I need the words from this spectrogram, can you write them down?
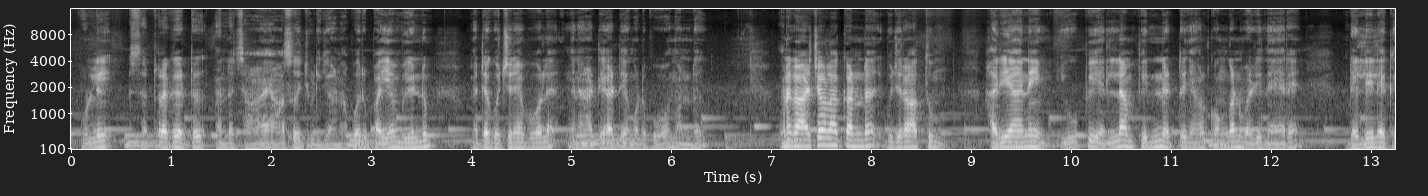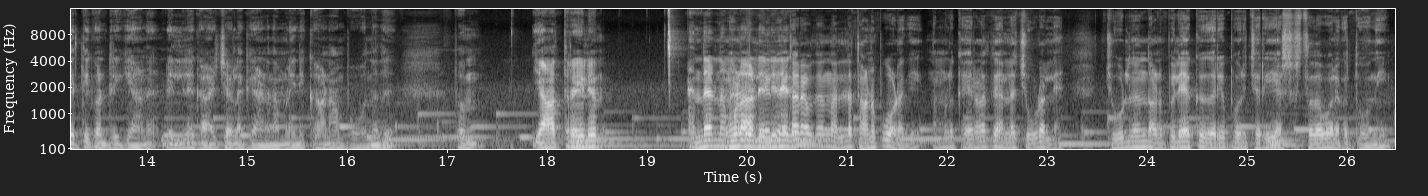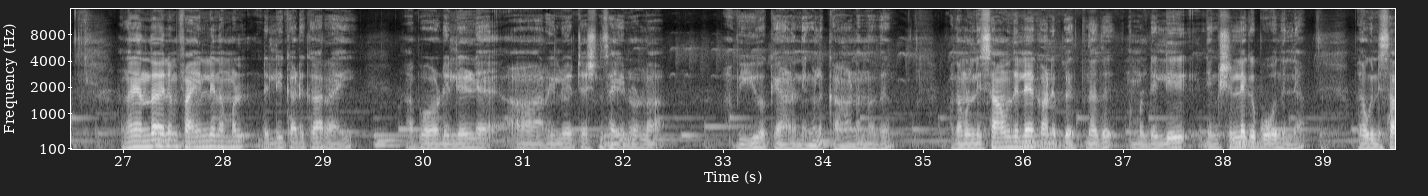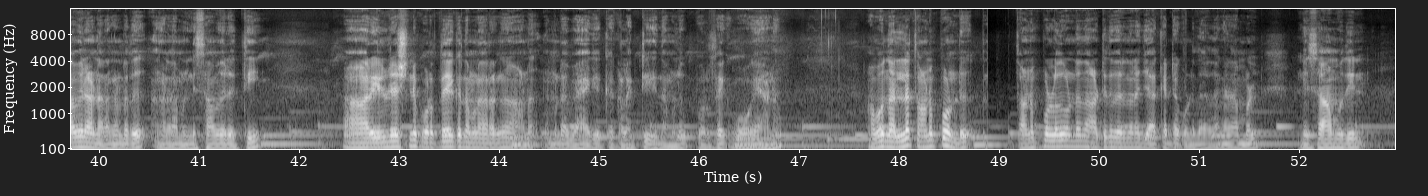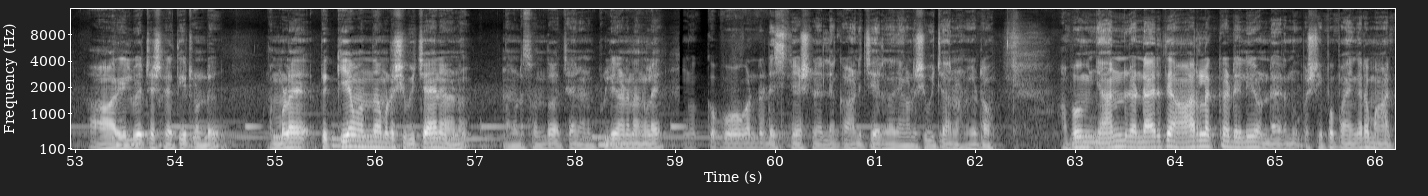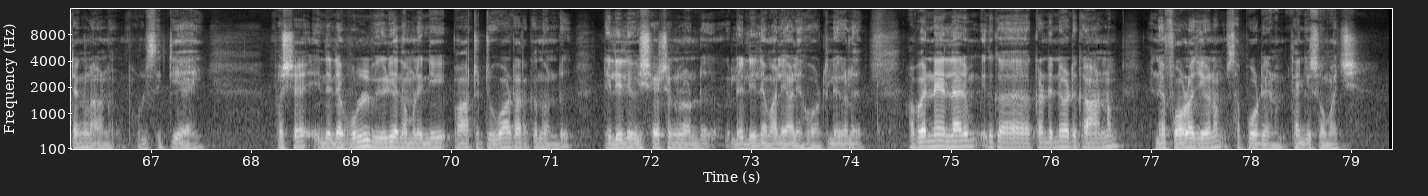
പുള്ളി സെറ്ററൊക്കെ ഇട്ട് നല്ല ചായ ആസ്വദിച്ച് കുടിക്കുകയാണ്. അപ്പോൾ ഒരു പയ്യൻ വീണ്ടും മറ്റേ കൊച്ചിനെ പോലെ ഇങ്ങനെ ആട്ടി ആട്ടി അങ്ങോട്ട് പോകുന്നുണ്ട്. അങ്ങനെ കാഴ്ചകളൊക്കെ കണ്ട് ഗുജറാത്തും ഹരിയാനയും യു പി എല്ലാം പിന്നിട്ട് ഞങ്ങൾ കൊങ്കൺ വഴി നേരെ ഡൽഹിയിലേക്ക് എത്തിക്കൊണ്ടിരിക്കുകയാണ്. ഡൽഹിയിലെ കാഴ്ചകളൊക്കെയാണ് നമ്മൾ ഇനി കാണാൻ പോകുന്നത്. അപ്പം യാത്രയിൽ എന്തായാലും നമ്മൾ ഡൽഹിയിലേക്ക് നല്ല തണുപ്പ് തുടങ്ങി. നമ്മൾ കേരളത്തിൽ നല്ല ചൂടല്ലേ? ചൂടിൽ നിന്ന് തണുപ്പിലേക്ക് കയറിയപ്പോൾ ഒരു ചെറിയ അസ്വസ്ഥത പോലെയൊക്കെ തോന്നി. അങ്ങനെ എന്തായാലും ഫൈനലി നമ്മൾ ഡൽഹിക്ക് അടുക്കാറായി. അപ്പോൾ ഡൽഹിയുടെ ആ റെയിൽവേ സ്റ്റേഷൻ സൈഡിലുള്ള വ്യൂ ഒക്കെയാണ് നിങ്ങൾ കാണുന്നത്. അപ്പോൾ നമ്മൾ നിസാമുദ്ദീനിലേക്കാണ് ഇപ്പോൾ എത്തുന്നത്. നമ്മൾ ഡൽഹി ജംഗ്ഷനിലേക്ക് പോകുന്നില്ല. നമുക്ക് നിസാമിലാണ് ഇറങ്ങേണ്ടത്. അങ്ങനെ നമ്മൾ നിസാമുദ്ദീലെത്തി ആ, റെയിൽവേ സ്റ്റേഷന്റെ പുറത്തേക്ക് നമ്മൾ ഇറങ്ങുകയാണ്. നമ്മുടെ ബാഗൊക്കെ കളക്ട് ചെയ്ത് നമ്മൾ പുറത്തേക്ക് പോവുകയാണ്. അപ്പോൾ നല്ല തണുപ്പുണ്ട്. തണുപ്പുള്ളത് കൊണ്ട് നാട്ടിൽ നിന്ന് വരുന്ന ജാക്കറ്റൊക്കെ കൊണ്ടുവന്നത് അങ്ങനെ നമ്മൾ നിസാമുദ്ദീൻ റെയിൽവേ സ്റ്റേഷനിൽ എത്തിയിട്ടുണ്ട്. നമ്മളെ പിക്ക് ചെയ്യാൻ വന്നത് നമ്മുടെ ശിവിച്ചാനാണ് നമ്മുടെ സ്വന്തം അച്ഛനാണ്. പുള്ളിയാണ് ഞങ്ങളെ ഞങ്ങൾക്ക് പോകേണ്ട ഡെസ്റ്റിനേഷൻ എല്ലാം കാണിച്ചു തരുന്നത് ഞങ്ങളുടെ ശിവിച്ചാനാണ് കേട്ടോ. അപ്പം ഞാൻ രണ്ടായിരത്തി ആറിലൊക്കെ ഡൽഹി ഉണ്ടായിരുന്നു. പക്ഷേ ഇപ്പോൾ ഭയങ്കര മാറ്റങ്ങളാണ്. ഫുൾ സിറ്റിയായി പക്ഷേ ഇതിന്റെ ഫുൾ വീഡിയോ നമ്മൾ ഇനി പാർട്ട് ടു ആയിട്ട് ഇറക്കുന്നുണ്ട്. ഡൽഹിയിലെ വിശേഷങ്ങളുണ്ട് ഡൽഹിയിലെ മലയാളി ഹോട്ടലുകൾ അപ്പോൾ എന്നെ എല്ലാവരും ഇത് കണ്ടിന്യൂ ആയിട്ട് കാണണം എന്നെ ഫോളോ ചെയ്യണം സപ്പോർട്ട് ചെയ്യണം. Thank so much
